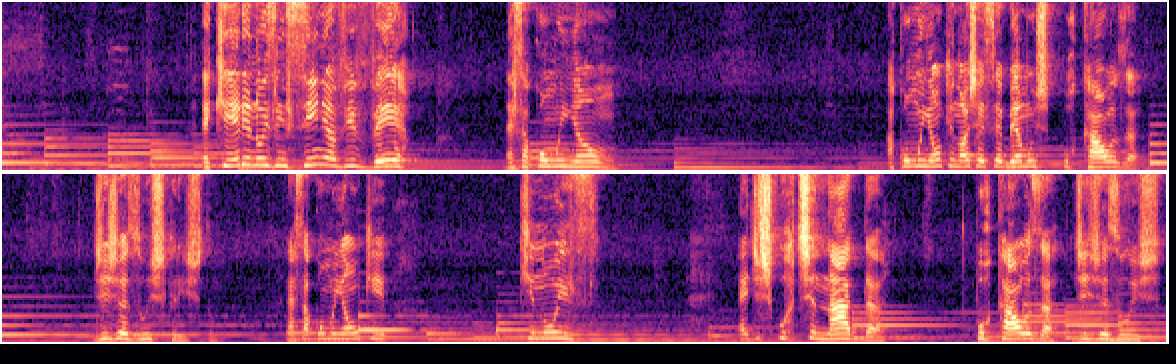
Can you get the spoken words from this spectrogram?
é que Ele nos ensine a viver essa comunhão. A comunhão que nós recebemos por causa de Jesus Cristo. Essa comunhão que, que nos é descortinada por causa de Jesus.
